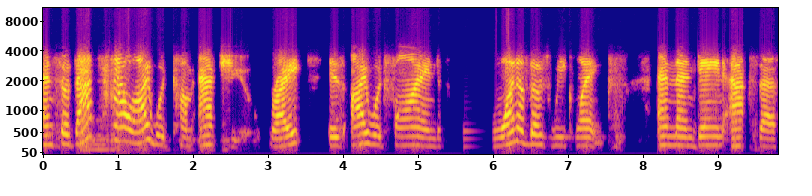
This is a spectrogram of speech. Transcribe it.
And so that's how I would come at you, right? Is I would find one of those weak links and then gain access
